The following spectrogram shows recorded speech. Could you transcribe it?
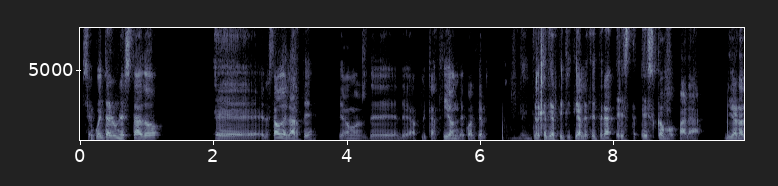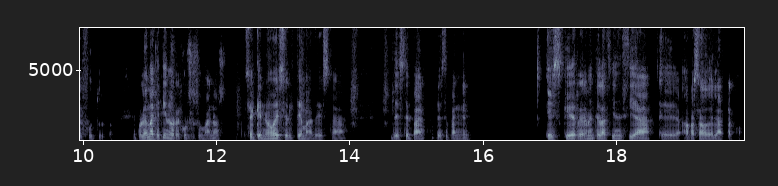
se encuentra en un estado, eh, el estado del arte, digamos, de, aplicación de cualquier inteligencia artificial, etcétera, es, como para mirar al futuro. El problema que tienen los recursos humanos, sé que no es el tema de, esta, de, este, de este panel, es que realmente la ciencia eh, ha pasado de largo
